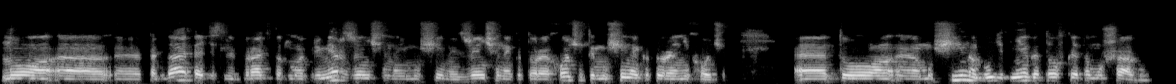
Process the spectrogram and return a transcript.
Но э, э, тогда, опять, если брать этот мой пример с женщиной и мужчиной, с женщиной, которая хочет, и мужчиной, которая не хочет, э, то э, мужчина будет не готов к этому шагу,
